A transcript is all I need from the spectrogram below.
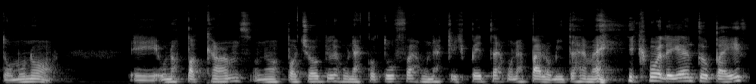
tomo unos, eh, unos popcorns, unos pochoclos, unas cotufas, unas crispetas, unas palomitas de maíz, como le digan en tu país,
